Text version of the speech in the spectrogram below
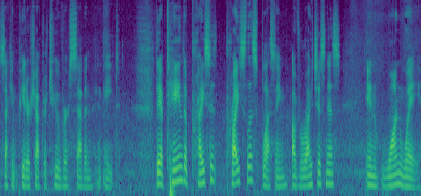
2 Peter chapter 2 verse 7 and 8. They obtained the priceless blessing of righteousness in one way.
